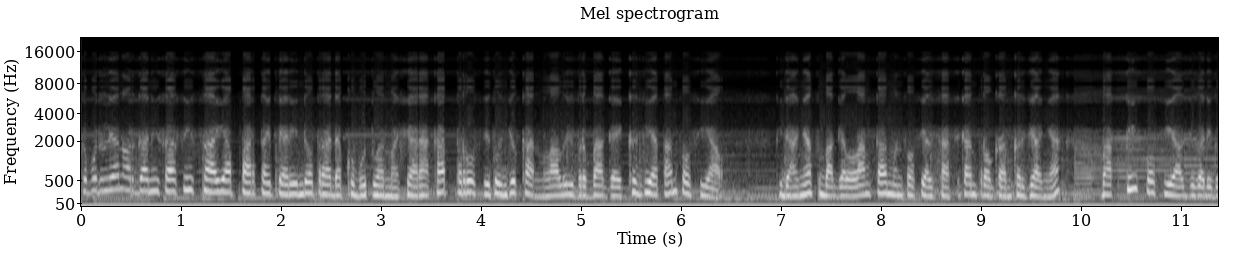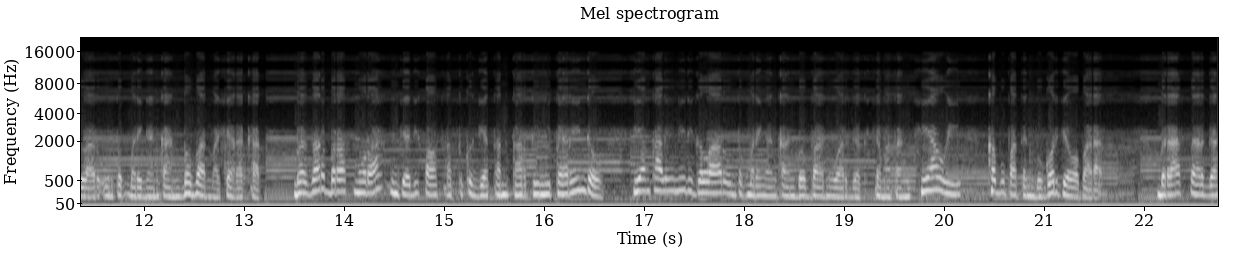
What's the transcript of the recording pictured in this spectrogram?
Kepedulian organisasi sayap Partai Perindo terhadap kebutuhan masyarakat terus ditunjukkan melalui berbagai kegiatan sosial. Tidak hanya sebagai langkah mensosialisasikan program kerjanya, bakti sosial juga digelar untuk meringankan beban masyarakat. Bazar beras murah menjadi salah satu kegiatan Kartini Perindo yang kali ini digelar untuk meringankan beban warga Kecamatan Ciawi, Kabupaten Bogor, Jawa Barat. Beras seharga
